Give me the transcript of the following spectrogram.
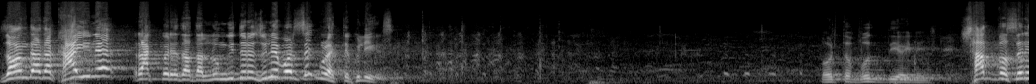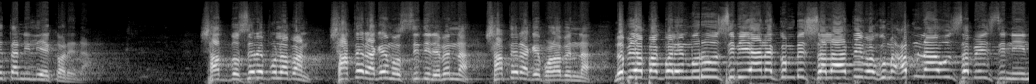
যখন দাদা খাই নে, রাগ করে দাদা লুঙ্গি ধরে ঝুলে পড়ছে, গুড়াইতে খুলে গেছে। ওর তো বুদ্ধি ওই নেই। সাত বছরে তা নিলিয়ে করে না। সাত বছরে পোলাপান, সাতের আগে মসজিদে নেবেন না, সাতের আগে পড়াবেন না। নবী পাক বলেন মুরু সিবিয়ানাকুম বিসসালাতি ওয়া হুম আবনাউ সাবঈ সিনিন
